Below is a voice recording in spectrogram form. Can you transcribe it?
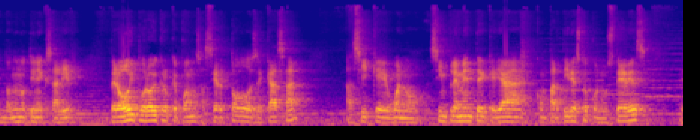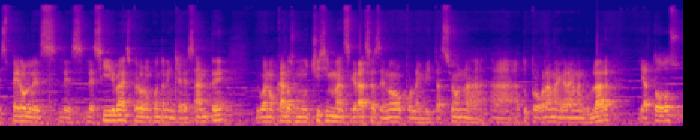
en donde uno tiene que salir. Pero hoy por hoy creo que podemos hacer todo desde casa. Así que bueno, simplemente quería compartir esto con ustedes. Espero les, les, les sirva, espero lo encuentren interesante. Y bueno, Carlos, muchísimas gracias de nuevo por la invitación a, tu programa de Gran Angular. Y a todos,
